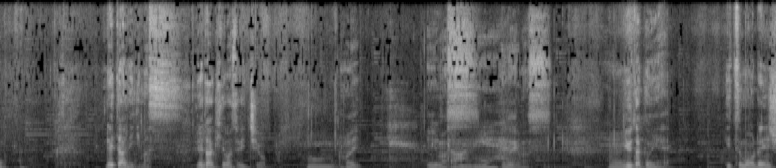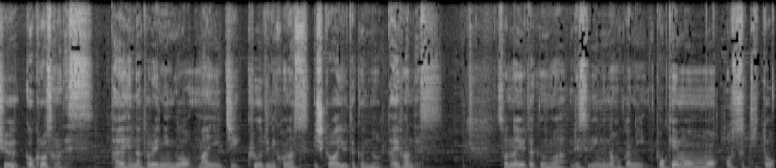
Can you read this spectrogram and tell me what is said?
うん。レターに行きます。レター来てますよ一応。うん。はい。言います。いただきます。ゆうたくんへ。いつも練習ご苦労様です。大変なトレーニングを毎日クールにこなす石川ゆうたくんの大ファンですそんなゆうたくんはレスリングの他にポケモンもお好きと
